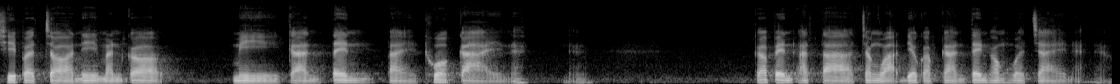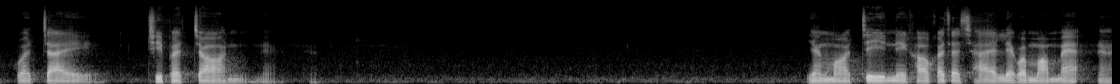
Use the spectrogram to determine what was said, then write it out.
ชีพจรนี่มันก็มีการเต้นไปทั่วกายนะนะก็เป็นอัตราจังหวะเดียวกับการเต้นของหัวใจนะนะหัวใจชีพจรนะอย่างหมอจีนนี่เขาก็จะใช้เรียกว่าหมอแมะนะ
